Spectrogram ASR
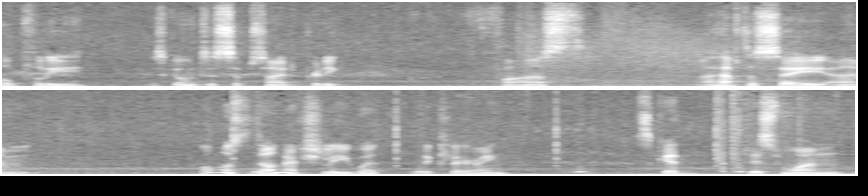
hopefully is going to subside pretty fast. I have to say, I'm almost done actually with the clearing. Let's get this one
